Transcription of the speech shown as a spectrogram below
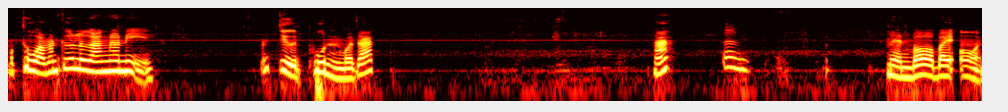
มักถั่วมันคือเหลืองนะนี่ มันจืดพุ่นบ่จักฮะแม่นบ่ใบอ่อน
